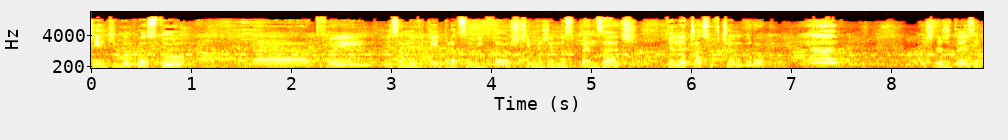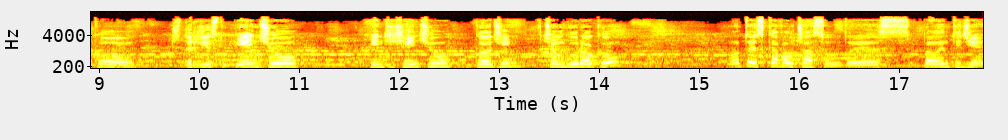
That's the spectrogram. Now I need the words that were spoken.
dzięki po prostu e, Twojej niesamowitej pracowitości możemy spędzać tyle czasu w ciągu roku. Ja myślę, że to jest około 45, 50 godzin w ciągu roku. No to jest kawał czasu, to jest pełen tydzień.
